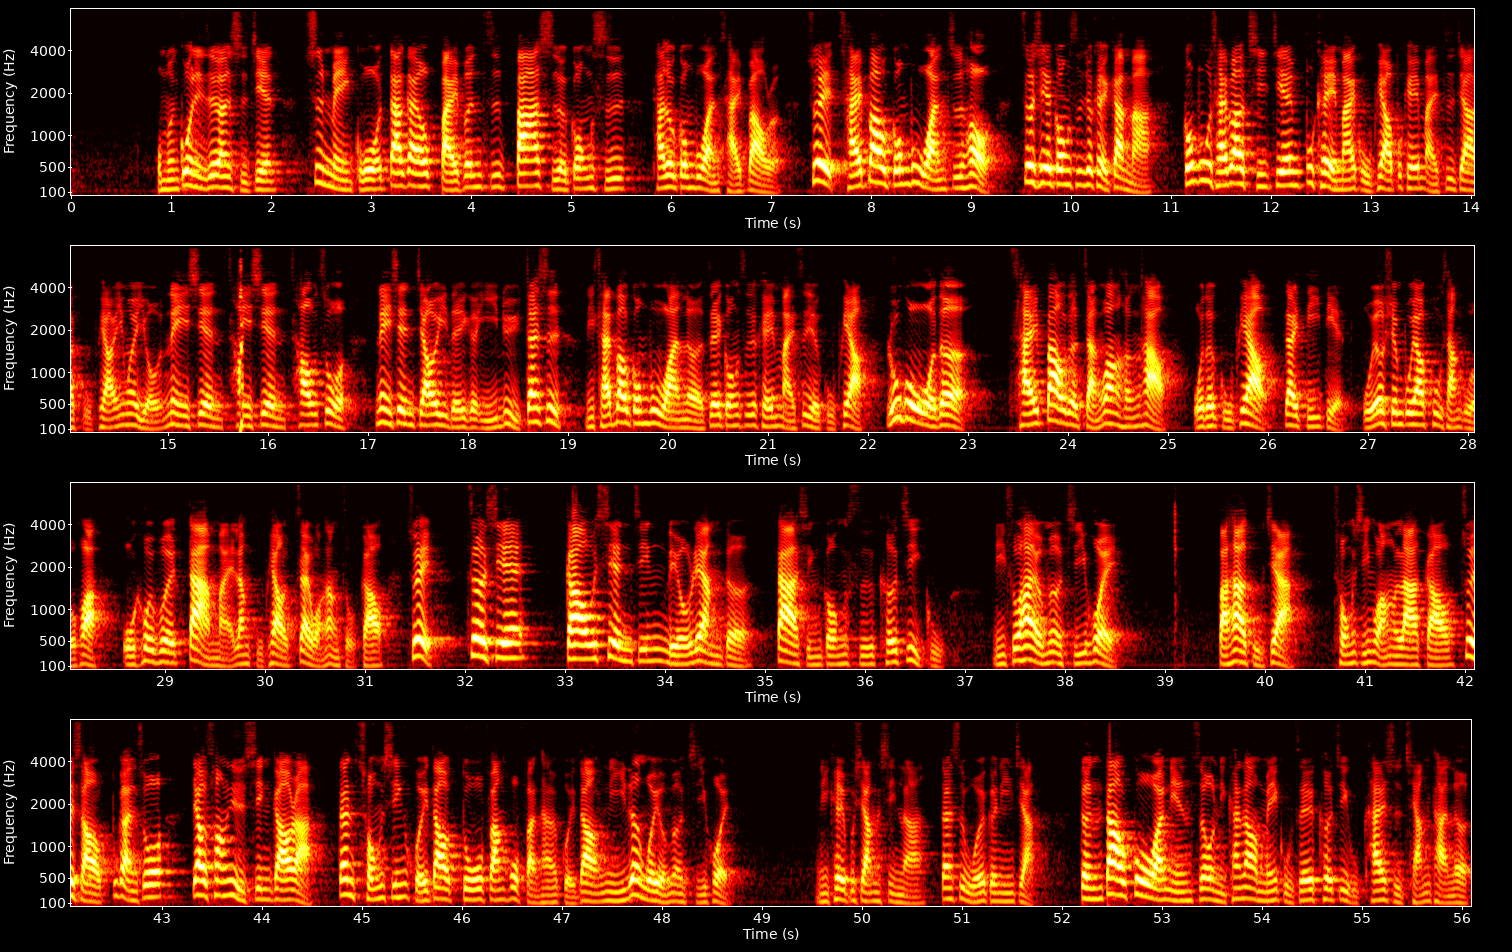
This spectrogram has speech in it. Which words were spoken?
我们过年这段时间是美国大概有百分之八十的公司，它都公布完财报了。所以财报公布完之后，这些公司就可以干嘛？公布财报期间不可以买股票，不可以买自家的股票，因为有内线内线操作。内线交易的一个疑虑，但是你财报公布完了，这些公司就可以买自己的股票。如果我的财报的展望很好，我的股票在低点，我又宣布要库藏股的话，我会不会大买，让股票再往上走高？所以这些高现金流量的大型公司科技股，你说它有没有机会把它的股价重新往上拉高？最少不敢说要创历史新高啦。但重新回到多方或反弹的轨道，你认为有没有机会？你可以不相信啦，但是我会跟你讲，等到过完年之后，你看到美股这些科技股开始强弹了，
